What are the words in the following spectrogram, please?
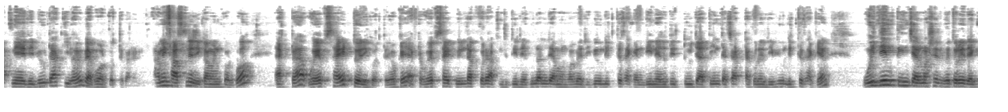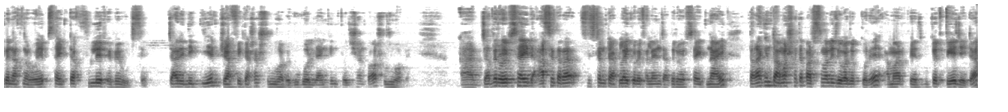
আপনি এই রিভিউটা কীভাবে ব্যবহার করতে পারেন? আমি ফার্স্টলি রিকমেন্ড করব একটা ওয়েবসাইট তৈরি করতে ওকে একটা ওয়েবসাইট বিল্ড আপ করে আপনি যদি রেগুলারলি এমনভাবে রিভিউ লিখতে থাকেন, দিনে যদি দুইটা, তিনটা, চারটা করে রিভিউ লিখতে থাকেন উইদিন তিন চার মাসের ভেতরেই দেখবেন আপনার ওয়েবসাইটটা ফুলে ফেপে উঠছে। চারিদিক দিয়ে ট্রাফিক আসা শুরু হবে গুগল র্যাঙ্কিং পজিশন পাওয়া শুরু হবে। আর যাদের ওয়েবসাইট আছে তারা সিস্টেমটা অ্যাপ্লাই করে ফেলেন, যাদের ওয়েবসাইট নাই, তারা কিন্তু আমার সাথে পার্সোনালি যোগাযোগ করে আমার ফেসবুকের পেজ এটা।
